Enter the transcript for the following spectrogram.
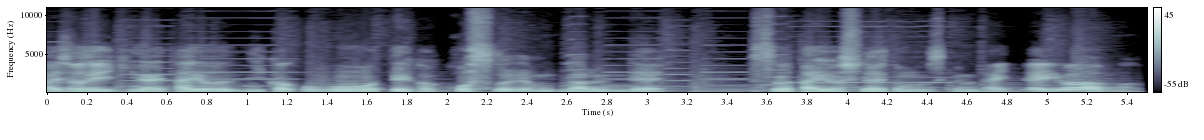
最初でいきなり対応2カ国語っていうかコストでもなるんで、普通は対応しないと思うんですけど、大体は、まあ、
